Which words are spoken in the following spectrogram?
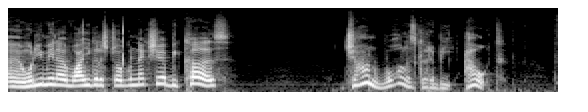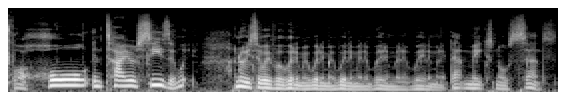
And what do you mean? Why you gonna struggle next year? Because John Wall is gonna be out for a whole entire season. Wait, I know you say, wait, wait, wait a minute, wait a minute, wait a minute, wait a minute, wait a minute. That makes no sense.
